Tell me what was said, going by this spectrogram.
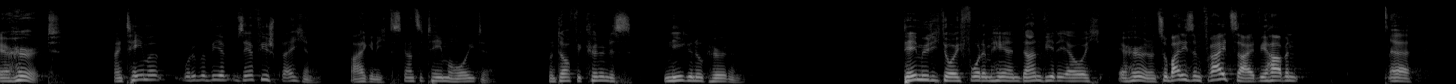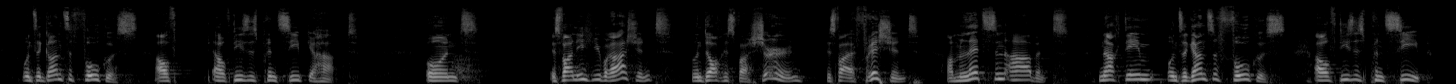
erhört. Ein Thema, worüber wir sehr viel sprechen, eigentlich, das ganze Thema heute. Und doch, wir können das nie genug hören. Demütigt euch vor dem Herrn, dann wird er euch erhören. Und so bei dieser Freizeit, wir haben äh, unser ganzer Fokus auf, auf dieses Prinzip gehabt. Und es war nicht überraschend, und doch, es war schön, es war erfrischend. Am letzten Abend, nachdem unser ganzer Fokus auf dieses Prinzip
